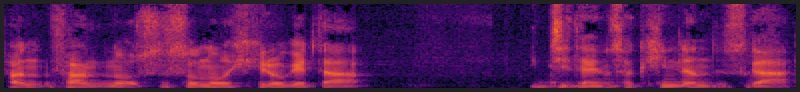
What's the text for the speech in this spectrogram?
ァンファンの裾野を広げた時代の作品なんですが、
